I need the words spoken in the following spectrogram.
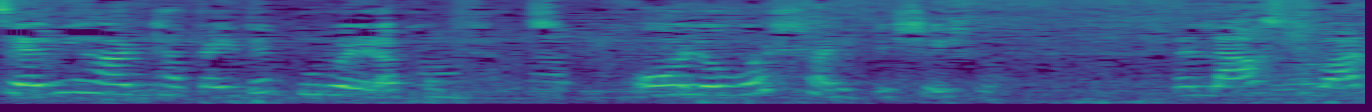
সেমি হার্ড পুরো এরকম থাকছে। অল ওভার শাড়িতে শেষ লাস্ট ওয়ান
